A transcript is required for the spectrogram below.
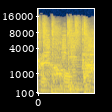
Electric Hope.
